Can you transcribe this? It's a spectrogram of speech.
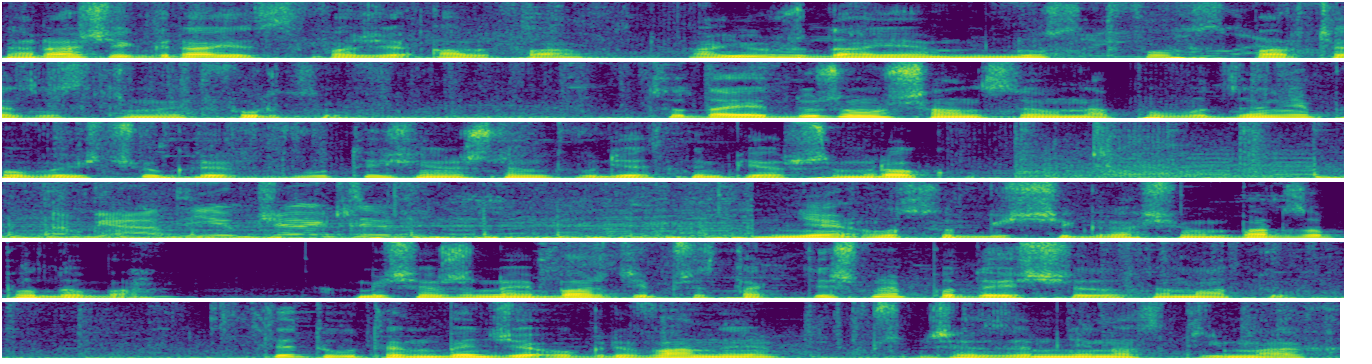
Na razie gra jest w fazie alfa, a już daje mnóstwo wsparcia ze strony twórców, co daje dużą szansę na powodzenie po wyjściu gry w 2021 roku. Mnie osobiście gra się bardzo podoba. Myślę, że najbardziej przez taktyczne podejście do tematu. Tytuł ten będzie ogrywany przeze mnie na streamach.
